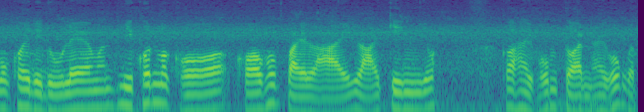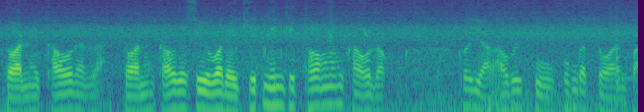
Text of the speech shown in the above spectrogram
บ่ค่อยได้ดูแลมัน มีคนมาขอขอผมไปหลายหลายกิ่งอยู่ก็ให้ผมตอนให้ผมก็ตอนให้เขานั่นละตอนให้เขาจะซื้อว่าได้คิดเงินคิดทองน้ำเขาดอก ก็อยากเอาไปปลูกผมก็ตอนไป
